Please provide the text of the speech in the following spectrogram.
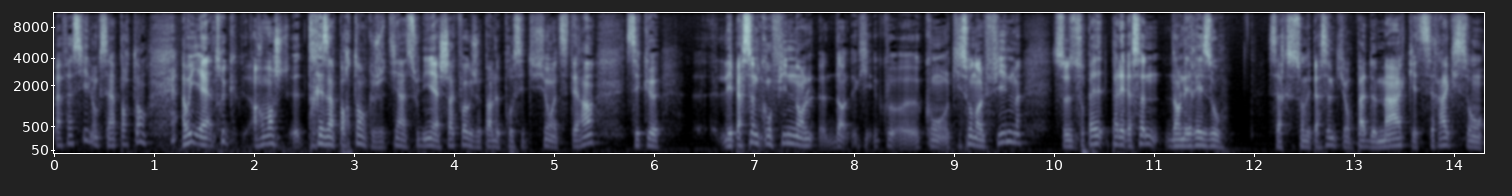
pas facile, donc c'est important. Ah oui, il y a un truc en revanche euh, très important que je tiens à souligner à chaque fois que je parle de prostitution, etc. C'est que les personnes qu'on filme dans le- dans- qui, sont dans le film, ce ne sont pas, pas les personnes dans les réseaux. C'est-à-dire que ce sont des personnes qui n'ont pas de Mac, etc., qui sont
